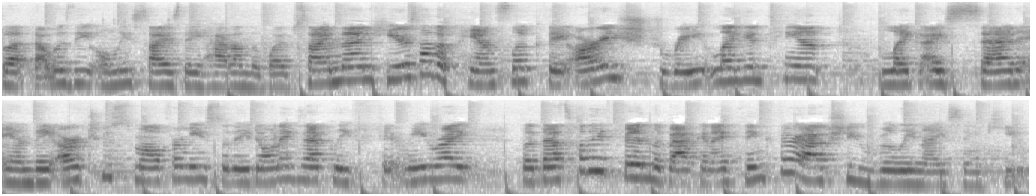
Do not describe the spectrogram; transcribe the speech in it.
but that was the only size they had on the website. And then here's how the pants look. They are a straight legged pant, like I said, and they are too small for me, so they don't exactly fit me right, but that's how they fit in the back, and I think they're actually really nice and cute.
